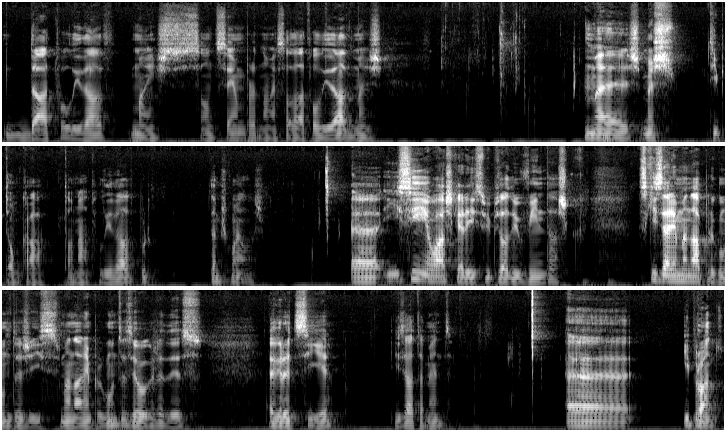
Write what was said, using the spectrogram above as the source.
da atualidade, mas são de sempre, não é só da atualidade, mas mas, mas tipo, estão cá, estão na atualidade porque estamos com elas. Uh, e sim, eu acho que era isso o episódio 20. Acho que se quiserem mandar perguntas e se mandarem perguntas, eu agradeço. Agradecia, exatamente. Uh, e pronto,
